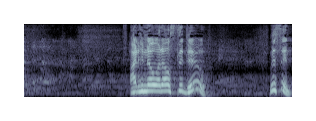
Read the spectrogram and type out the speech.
I didn't know what else to do. Listen,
